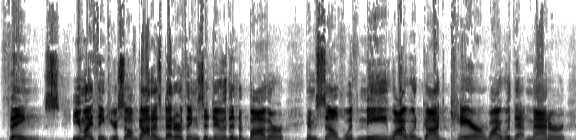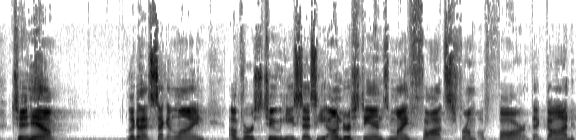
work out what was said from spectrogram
things. You might think to yourself, God has better things to do than to bother Himself with me. Why would God care? Why would that matter to Him? Look at that second line of verse 2. He says, He understands my thoughts from afar. That God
